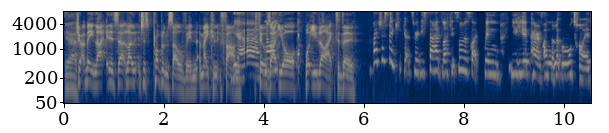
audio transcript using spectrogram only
Yeah. Do you know what I mean? Like it's uh, that low, just problem solving and making it fun. Yeah. Feels No, like I- you're what you like to do. I just think it gets really sad. Like it's almost like when you hear parents, I know, look, we're all tired.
